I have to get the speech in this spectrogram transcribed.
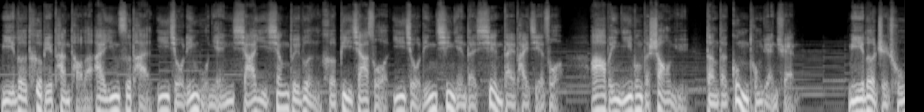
米勒特别探讨了爱因斯坦1905年狭义相对论和毕加索1907年的现代派杰作《阿维尼翁的少女》等的共同源泉。米勒指出，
